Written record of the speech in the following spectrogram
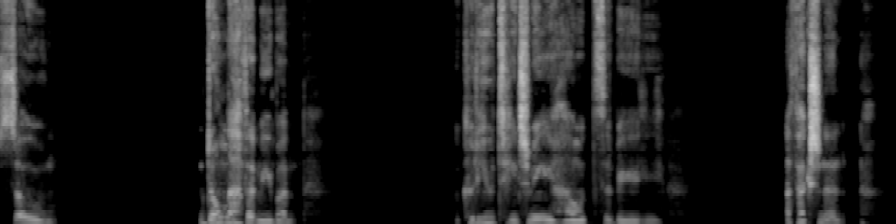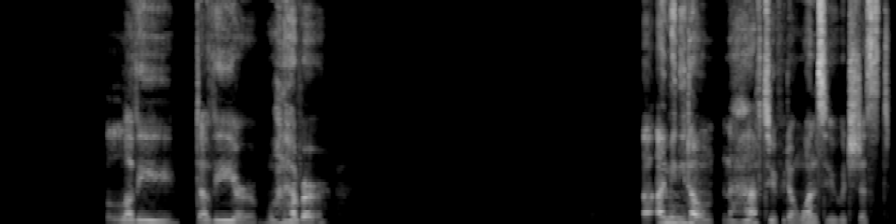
So. Don't laugh at me, but. Could you teach me how to be. affectionate? Lovey dovey or whatever? I mean, you don't have to if you don't want to, it's just.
